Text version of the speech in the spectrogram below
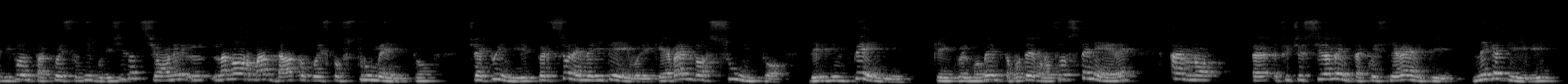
di fronte a questo tipo di situazioni, la norma ha dato questo strumento, cioè quindi persone meritevoli che avendo assunto degli impegni che in quel momento potevano sostenere, hanno eh, successivamente a questi eventi negativi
